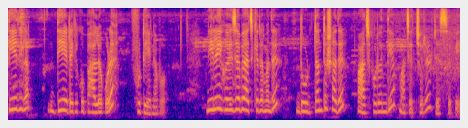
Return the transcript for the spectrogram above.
দিয়ে দিলাম, দিয়ে এটাকে খুব ভালো করে ফুটিয়ে নেব। নিলেই হয়ে যাবে আজকের আমাদের দুর্দান্ত স্বাদের পাঁচ ফোড়ন দিয়ে মাছের ঝোলের রেসিপি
